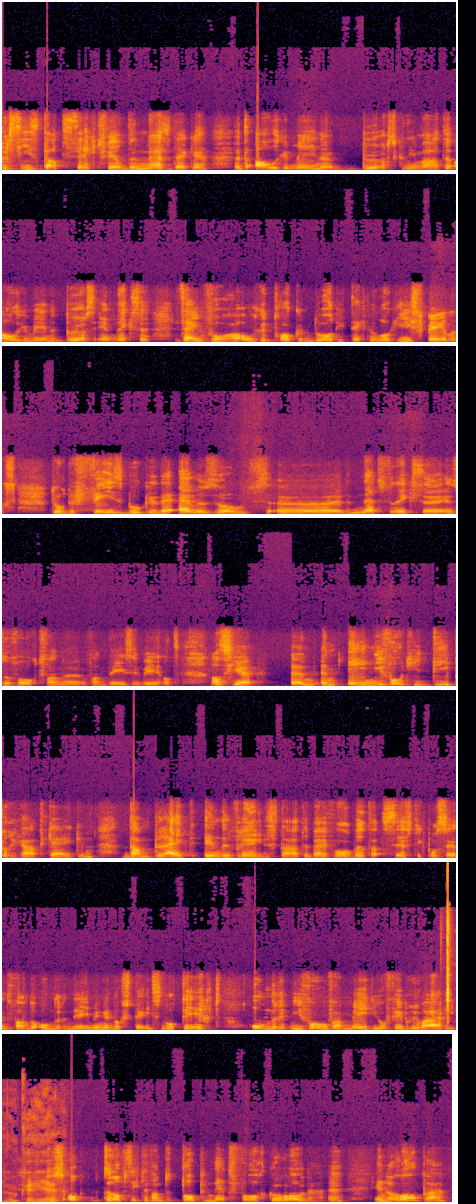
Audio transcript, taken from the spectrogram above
precies dat zegt veel. De Nasdaq, hè, het algemene beursklimaat, de algemene beursindexen, zijn vooral getrokken door die technologiespelers. Door de Facebook, de Amazons, uh, de Netflix uh, enzovoort van, uh, van deze wereld. Als je een, een één niveautje dieper gaat kijken, dan blijkt in de Verenigde Staten bijvoorbeeld dat 60% van de ondernemingen nog steeds noteert onder het niveau van medio februari. Okay, ja. Dus op, ten opzichte van de top net voor corona. Hè. In Europa,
